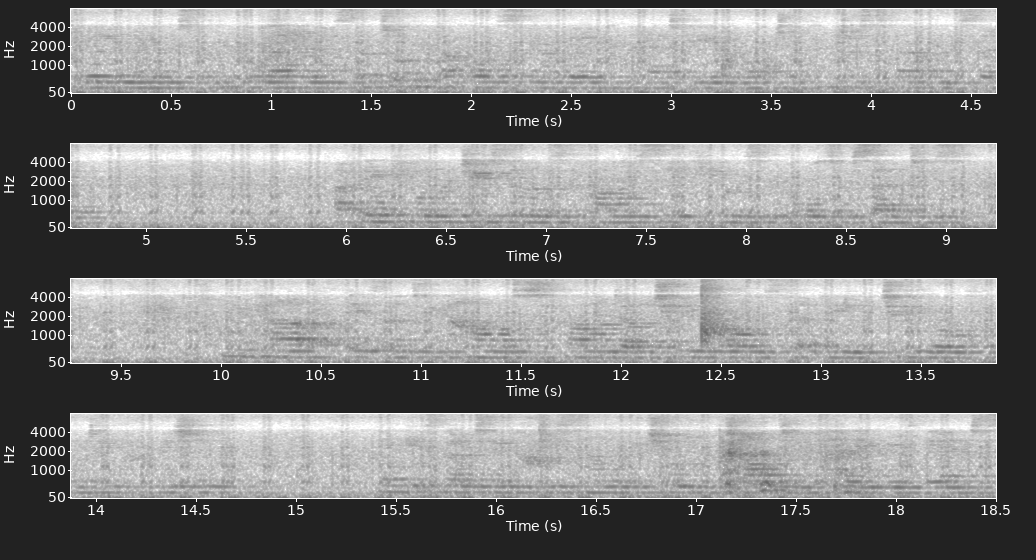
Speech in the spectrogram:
particularly in those vulnerable areas. I'm talking about Wallasey and Birkenhead here, I'm not talking just about Lisa. I think it will reduce the numbers of families seeking support of centres. We have, it's going to be hard to find our two-year-olds that need two-year-old funding provision. I think it's going to increase the number of children challenging behaviour they enter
